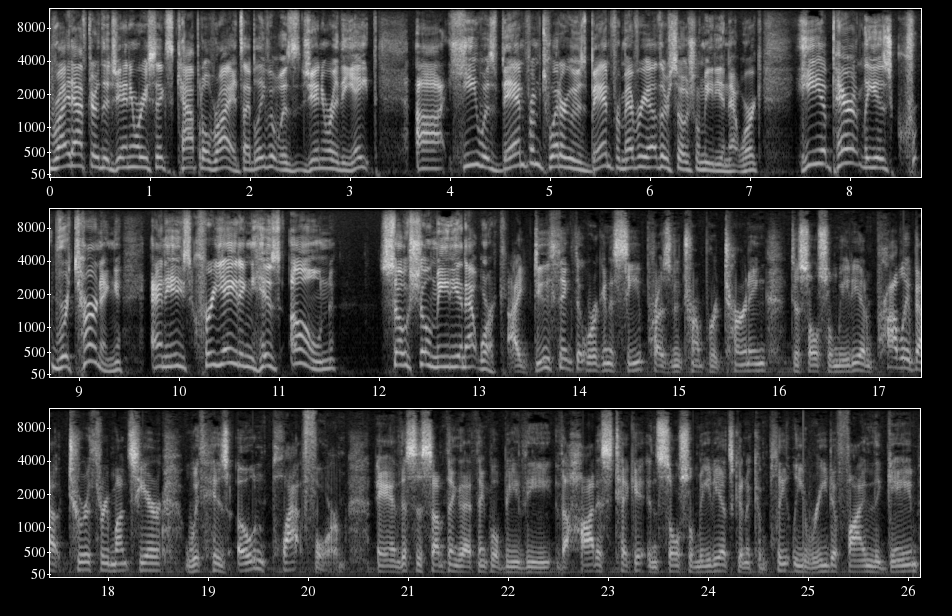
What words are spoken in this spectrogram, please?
right after the January 6th Capitol riots. I believe it was January the 8th. Uh, he was banned from Twitter. He was banned from every other social media network. He apparently is returning and he's creating his own social media network. I do think that we're going to see President Trump returning to social media in probably about two or three months here with his own platform. And this is something that I think will be the, the hottest ticket in social media. It's going to completely redefine the game,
